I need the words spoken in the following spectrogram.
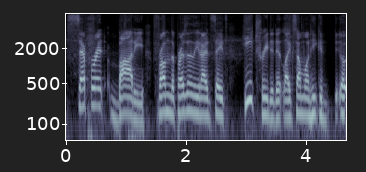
separate body from the president of the United States. He treated it like someone he could uh,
